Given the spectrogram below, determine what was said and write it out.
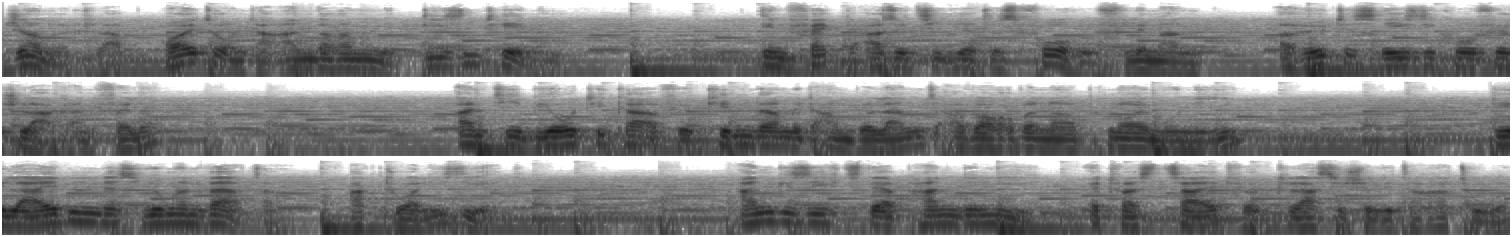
Journal Club, heute unter anderem mit diesen Themen. Infektassoziiertes Vorhofflimmern, erhöhtes Risiko für Schlaganfälle, Antibiotika für Kinder mit ambulant erworbener Pneumonie, die Leiden des jungen Werther, aktualisiert. Angesichts der Pandemie etwas Zeit für klassische Literatur?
